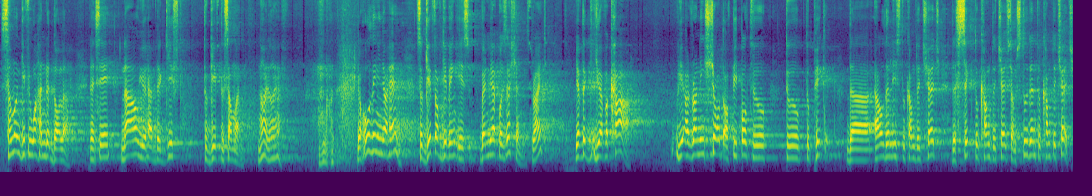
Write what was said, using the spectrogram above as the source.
Someone give you one hundred dollar and say now you have the gift to give to someone. No, I don't have. You're holding in your hand. So gift of giving is when we have possessions, right? You have the you have a car. We are running short of people to to to pick the elderly to come to church, the sick to come to church, some student to come to church.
